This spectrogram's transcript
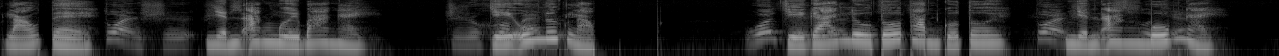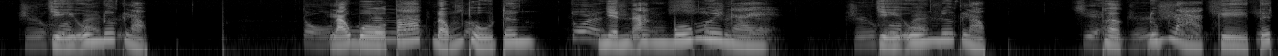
lão tề, nhịn ăn 13 ngày, chỉ uống nước lọc. Chị gái Lưu Tố Thanh của tôi nhịn ăn 4 ngày, chỉ uống nước lọc. Lão Bồ Tát Đổng Thụ Trân nhịn ăn 40 ngày, chỉ uống nước lọc. Thật đúng là kỳ tích.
